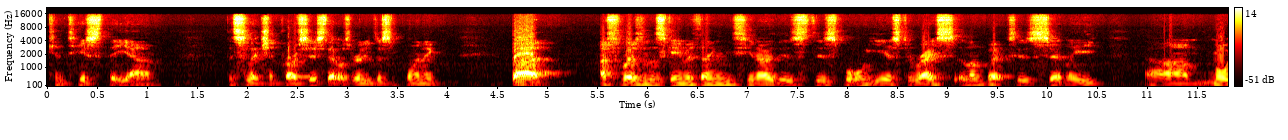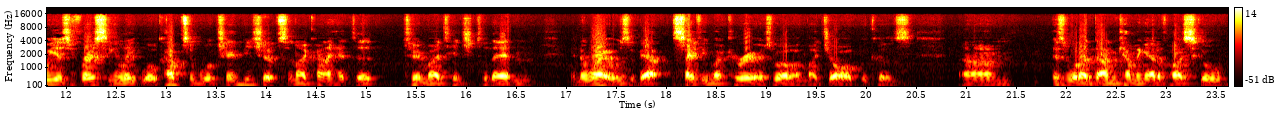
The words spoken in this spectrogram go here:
contest the um, the selection process. That was really disappointing. But I suppose in the scheme of things, you know, there's there's more years to race Olympics. There's certainly um, more years of racing elite World Cups and World Championships, and I kind of had to turn my attention to that. And in a way, it was about saving my career as well and my job because um, is what I'd done coming out of high school.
